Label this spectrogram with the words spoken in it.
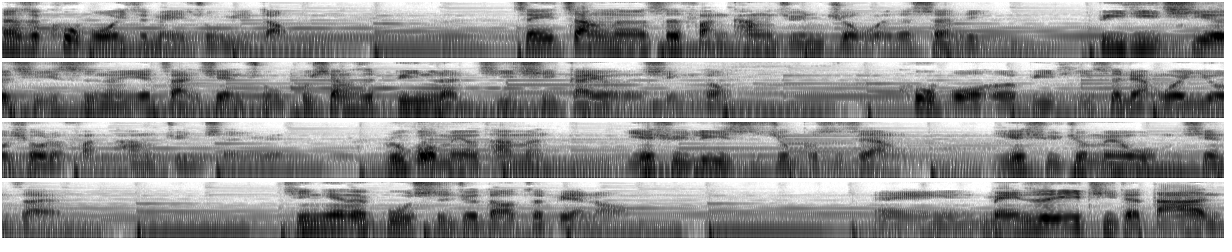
但是库珀一直没注意到。这一仗呢，是反抗军久违的胜利。BT 七二七四呢，也展现出不像是冰冷机器该有的行动。库珀和 BT 是两位优秀的反抗军成员，如果没有他们，也许历史就不是这样了。也许就没有我们现在了。今天的故事就到这边喽。哎，每日一题的答案，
